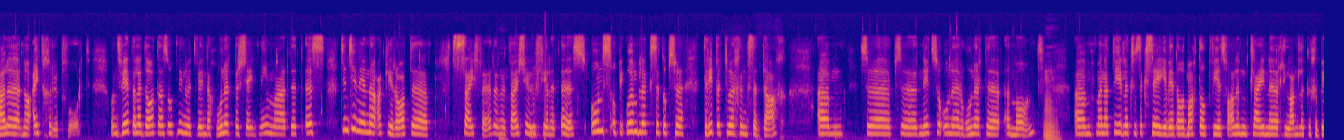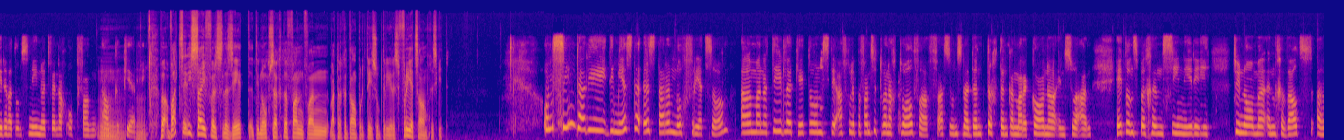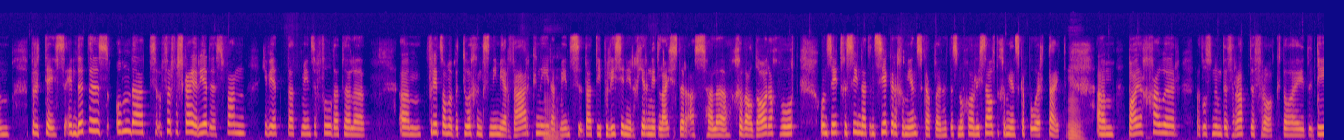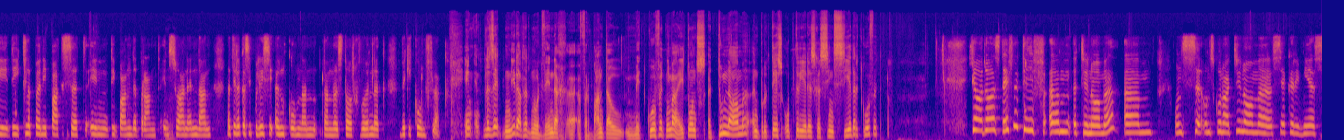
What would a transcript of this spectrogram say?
hulle nou uitgeroep word. Ons weet hulle data is ook nie noodwendig 100% nie, maar dit is teen teen 'n akkurate syfer en dit wys jou hoeveel dit is. Ons op die oomblik sit op so 3 betogings 'n dag. Um so so net so onder 100 'n maand. Mm. Ehm um, maar natuurlik soos ek sê, jy weet daar mag dalk wees veral in kleiner landelike gebiede wat ons nie noodwendig opvang elke mm, keer nie. Mm. Wat sê die syfers Lizet ten opsigte van van watter getal protesoptredes vreedsaam geskied? Ons sien dat die die meeste is darm nog vreedsaam. Um, maar natuurlik het ons die afgelope van so 2012 af as ons nou dink terugdink aan Marikana en so aan het ons begin sien hierdie toename in gewelds um protes. En dit is omdat vir verskeie redes van jy weet dat mense voel dat hulle um vredesame betogings nie meer werk nie hmm. dat mense dat die polisie en die regering net luister as hulle gewelddadig word ons het gesien dat in sekere gemeenskappe en dit is nogal dieselfde gemeenskappe oor tyd hmm. um baie gouer wat ons noem dis rapte wraak daai die, die die klippe in die pad sit en die bande brand en so aan en dan natuurlik as die polisie inkom dan dan is daar gewoonlik 'n bietjie konflik. En, en Lizet nie dat dit noodwendig eh, 'n uh, verband hou met COVID nie, maar het ons 'n toename in protesoptredes gesien sedert COVID? Ja, daar is definitief ehm, 'n um, toename. Ehm um, ons ons kon daai toename seker die mees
